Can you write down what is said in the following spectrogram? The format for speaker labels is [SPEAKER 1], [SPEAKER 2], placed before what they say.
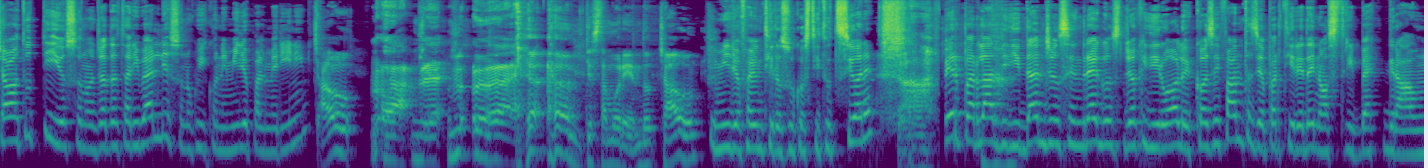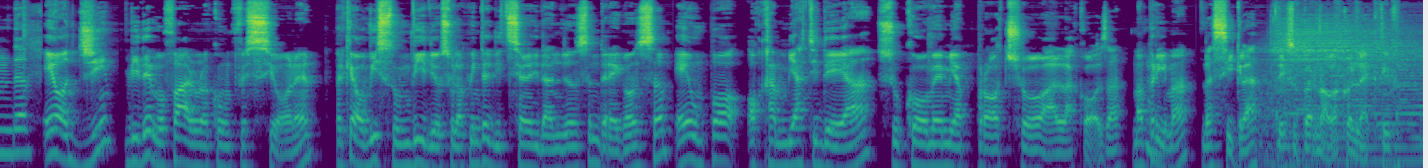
[SPEAKER 1] Ciao a tutti, io sono Giada Taribelli e sono qui con Emilio Palmerini.
[SPEAKER 2] Ciao. che sta morendo. Ciao.
[SPEAKER 1] Emilio, fai un tiro su Costituzione.
[SPEAKER 2] Ah.
[SPEAKER 1] Per parlarvi di Dungeons and Dragons, giochi di ruolo e cose fantasy a partire dai nostri background.
[SPEAKER 2] E oggi vi devo fare una confessione perché ho visto un video sulla quinta edizione di Dungeons and Dragons e un po' ho cambiato idea su come mi approccio alla cosa. Ma prima, la sigla dei Supernova Collective.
